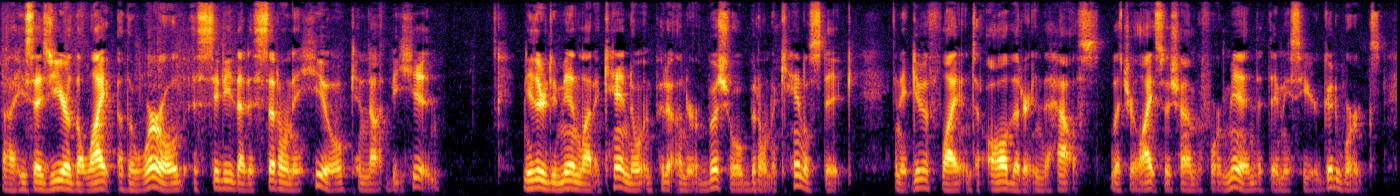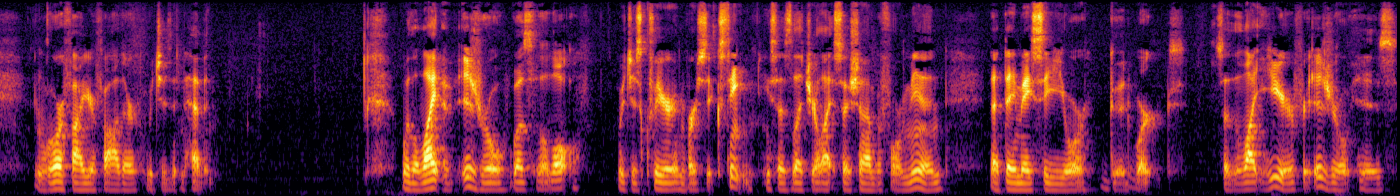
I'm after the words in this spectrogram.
uh, he says, "Ye are the light of the world. A city that is set on a hill cannot be hid. Neither do men light a candle and put it under a bushel, but on a candlestick, and it giveth light unto all that are in the house. Let your light so shine before men that they may see your good works, and glorify your Father which is in heaven." Well, the light of Israel was the law which is clear in verse 16. He says, Let your light so shine before men that they may see your good works. So the light here for Israel is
